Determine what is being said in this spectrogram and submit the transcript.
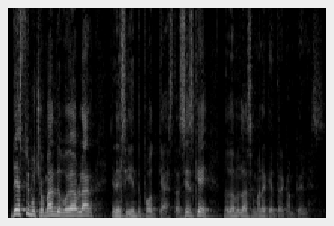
de esto y mucho más les voy a hablar en el siguiente podcast. Así es que nos vemos la semana que entra, campeones.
